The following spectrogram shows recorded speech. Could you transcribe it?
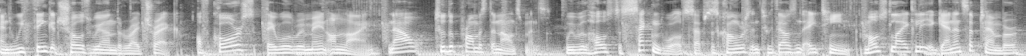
and we think it shows we are on the right track. Of course, they will remain online. Now, to the promised announcements. We will host the second World Sepsis Congress in 2018, most likely again in September,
